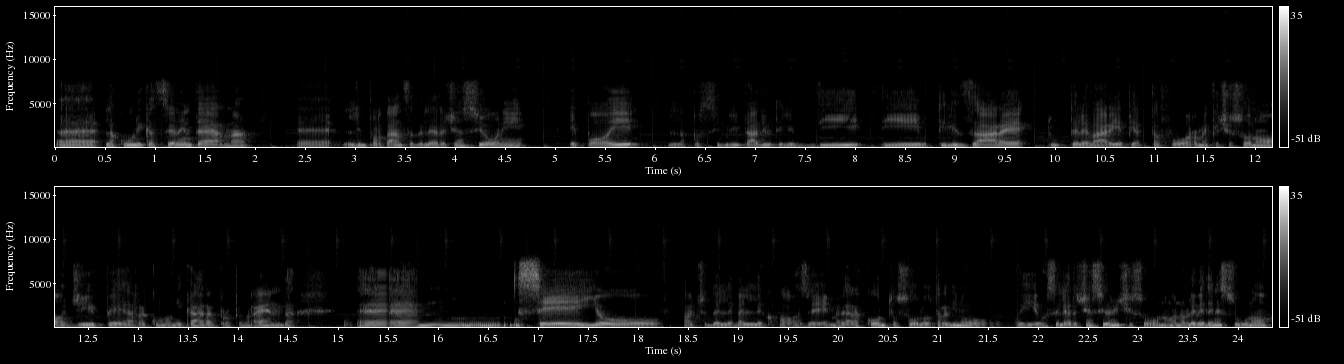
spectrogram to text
eh, la comunicazione interna, eh, l'importanza delle recensioni e poi la possibilità di, util- di, di, utilizzare tutte le varie piattaforme che ci sono oggi per comunicare il proprio brand. Eh, se io faccio delle belle cose, me le racconto solo tra di noi, o se le recensioni ci sono ma non le vede nessuno,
